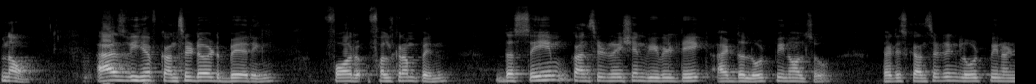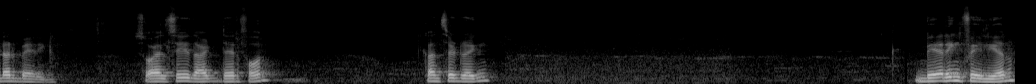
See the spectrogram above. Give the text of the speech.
Now as we have considered bearing for fulcrum pin the same consideration we will take at the load pin also that is considering load pin under bearing. So I'll say that therefore considering bearing failure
